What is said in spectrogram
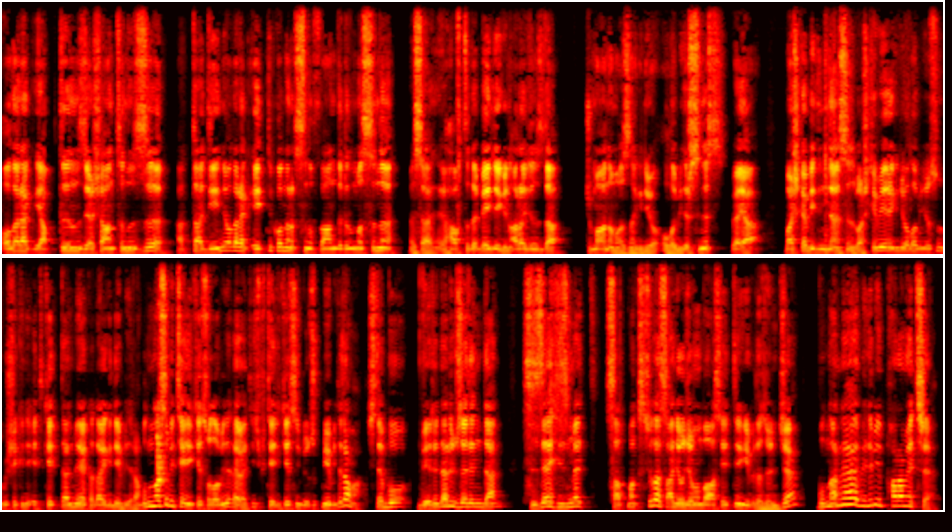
olarak yaptığınız yaşantınızı hatta dini olarak etnik olarak sınıflandırılmasını mesela haftada belli gün aracınızda cuma namazına gidiyor olabilirsiniz veya Başka bir dinlensiniz, başka bir yere gidiyor olabiliyorsunuz. Bu şekilde etiketlenmeye kadar gidebilir. Yani bunun nasıl bir tehlikesi olabilir? Evet hiçbir tehlikesi gözükmeyebilir ama işte bu veriler üzerinden size hizmet satmak istiyorlarsa Ali hocamın bahsettiği gibi biraz önce bunların her biri bir parametre.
